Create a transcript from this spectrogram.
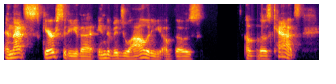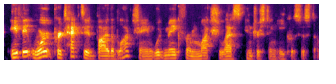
And that scarcity, that individuality of those of those cats, if it weren't protected by the blockchain, would make for much less interesting ecosystem.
